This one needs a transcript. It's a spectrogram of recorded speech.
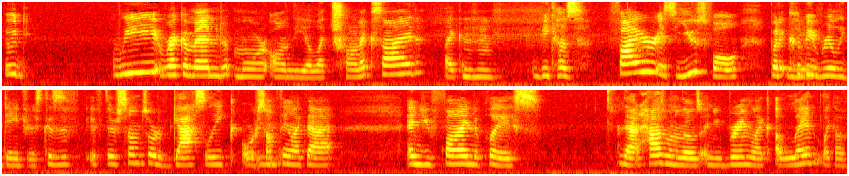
It would, we recommend more on the electronic side, like Mm-hmm. because fire is useful, but it could Mm-hmm. be really dangerous. Because if if there's some sort of gas leak or something like that, and you find a place that has one of those, and you bring like a lamp, like a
